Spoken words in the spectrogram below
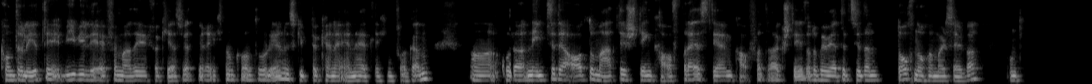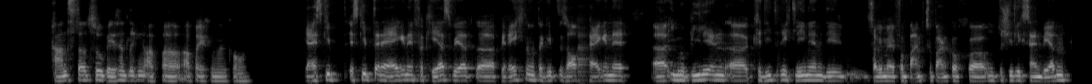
kontrolliert die, wie will die FMA die Verkehrswertberechnung kontrollieren? Es gibt ja keine einheitlichen Vorgaben. Äh, oder nimmt sie da automatisch den Kaufpreis, der im Kaufvertrag steht, oder bewertet sie dann doch noch einmal selber und kann es da zu wesentlichen Ab äh, Abweichungen kommen? Ja, es gibt, es gibt eine eigene Verkehrswertberechnung, da gibt es auch eigene äh, Immobilienkreditrichtlinien, äh, die, sage ich mal, von Bank zu Bank auch äh, unterschiedlich sein werden.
